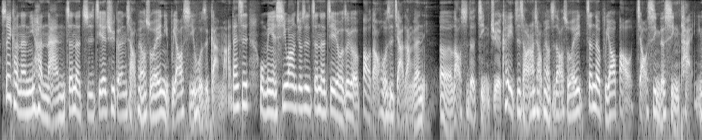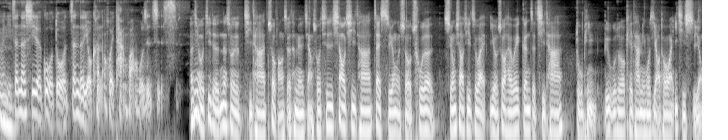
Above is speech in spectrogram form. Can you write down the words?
所以可能你很难真的直接去跟小朋友说，哎、你不要吸或是干嘛。但是我们也希望就是真的借由这个报道，或是家长跟。呃，老师的警觉可以至少让小朋友知道说，哎、真的不要抱侥幸的心态，因为你真的吸的过多，真的有可能会瘫痪或是致死。而且我记得那时候有其他受访者，他们有讲说，其实笑气它在使用的时候，除了使用笑气之外，有时候还会跟着其他毒品，比如说 K 他命或是摇头丸一起使用。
